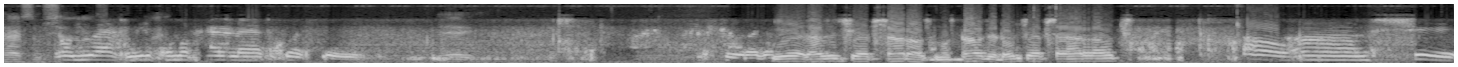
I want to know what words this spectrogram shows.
Get her some shout Oh, you asked me to come up here and ask questions. Yeah. Let's see what I got. yeah, that's what you have shout outs. Nostalgia, don't you have shout outs? Oh, um, shit.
